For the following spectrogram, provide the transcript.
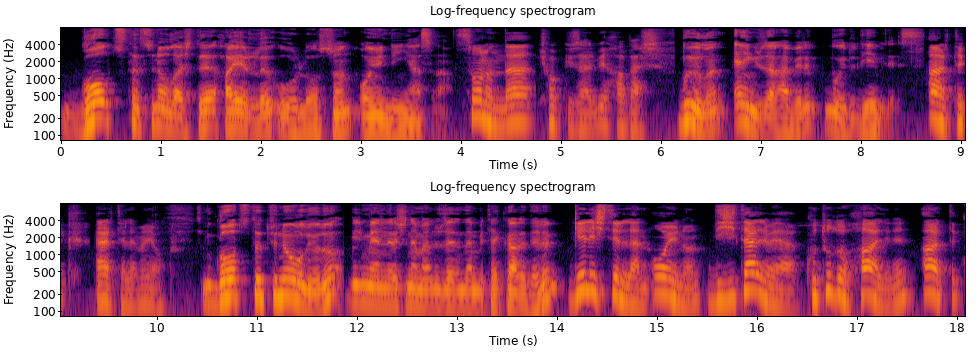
Gold statüsüne ulaştı. Hayırlı uğurlu olsun oyun dünyasına. Sonunda çok güzel bir haber. Bu yılın en güzel haberi buydu diyebiliriz. Artık erteleme yok. Şimdi Gold statü ne oluyordu? Bilmeyenler için hemen üzerinden bir tekrar edelim. Geliştirilen oyunun dijital veya kutulu halinin artık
